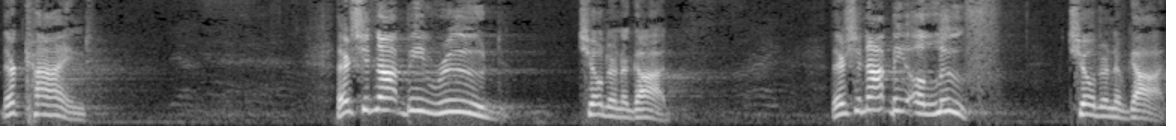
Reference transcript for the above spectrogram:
they're kind. There should not be rude children of God. There should not be aloof children of God.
